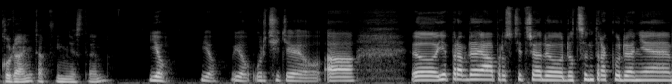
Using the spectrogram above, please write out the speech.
Kodaň takovým městem? Jo, Jo, jo, určitě jo. A je pravda, já prostě třeba do, do centra Kodaně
